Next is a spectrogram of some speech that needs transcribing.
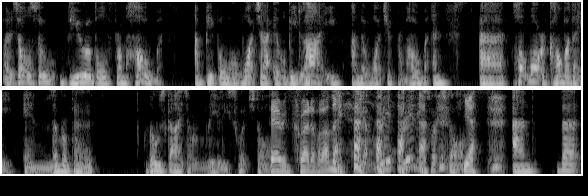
but it's also viewable from home. And people will watch that. It will be live and they'll watch it from home. And uh, Hot Water Comedy in Liverpool, those guys are really switched on they're incredible aren't they yeah, re- really switched on. Yeah. and the,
